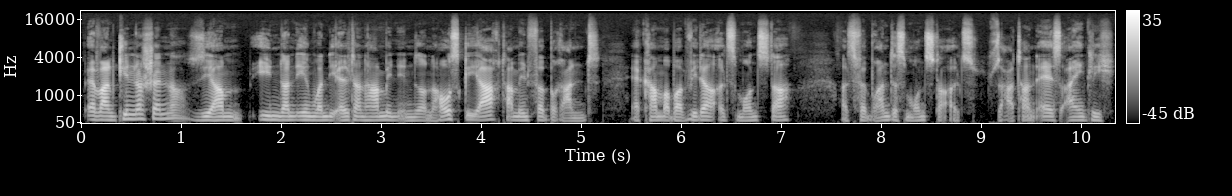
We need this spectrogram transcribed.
er war ein Kinderschänder. Sie haben ihn dann irgendwann, die Eltern haben ihn in so ein Haus gejagt, haben ihn verbrannt. Er kam aber wieder als Monster, als verbranntes Monster, als Satan. Er ist eigentlich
